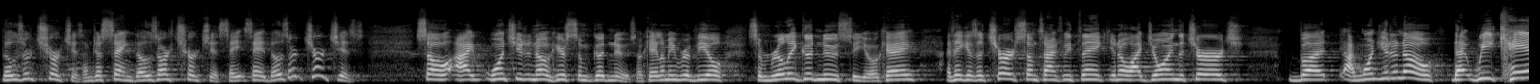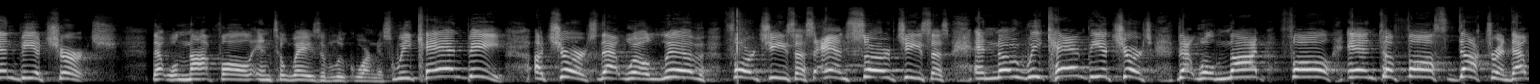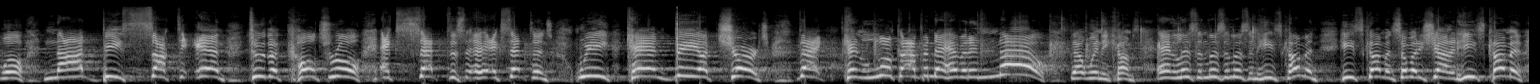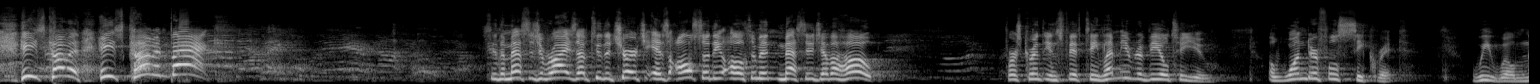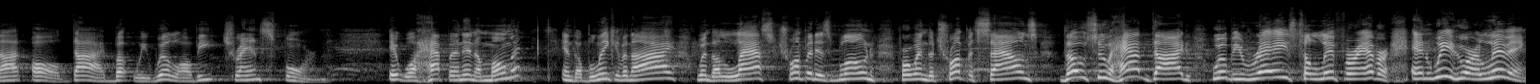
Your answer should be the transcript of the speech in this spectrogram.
Those are churches. I'm just saying, those are churches. Say, say, those are churches. So I want you to know here's some good news, okay? Let me reveal some really good news to you, okay? I think as a church, sometimes we think, you know, I joined the church, but I want you to know that we can be a church that will not fall into ways of lukewarmness. We can be a church that will live for Jesus and serve Jesus. And no, we can be a church that will not fall into false doctrine, that will not be sucked in to the cultural acceptance. We can be a church that can look up into heaven and know that when He comes, and listen, listen, listen, He's coming, He's coming. Somebody shouted, He's coming, He's coming. He's coming back. See, the message of rise up to the church is also the ultimate message of a hope. 1 Corinthians 15, let me reveal to you a wonderful secret. We will not all die, but we will all be transformed. It will happen in a moment in the blink of an eye, when the last trumpet is blown. For when the trumpet sounds, those who have died will be raised to live forever. And we who are living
